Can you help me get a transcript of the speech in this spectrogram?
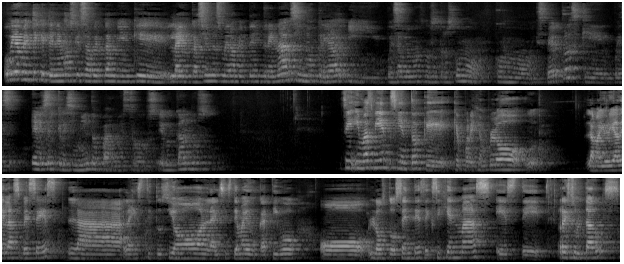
Obviamente que tenemos que saber también que la educación no es meramente entrenar, sino crear y pues sabemos nosotros como, como expertos que pues es el crecimiento para nuestros educandos. Sí, y más bien siento que, que por ejemplo, la mayoría de las veces la, la institución, la, el sistema educativo o los docentes exigen más este, resultados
